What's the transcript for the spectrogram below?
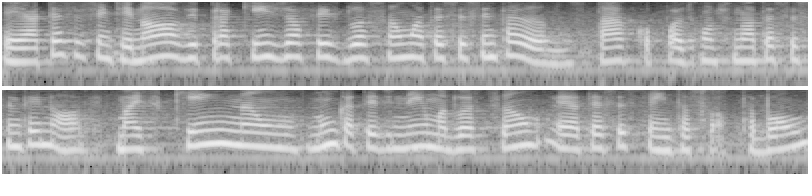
é até 69 para quem já fez doação até 60 anos, tá? Pode continuar até 69. Mas quem não nunca teve nenhuma doação é até 60 só, tá bom?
